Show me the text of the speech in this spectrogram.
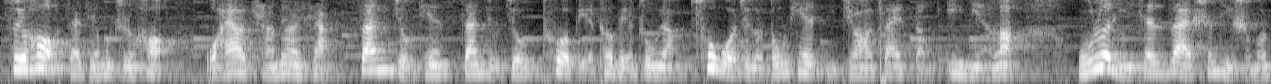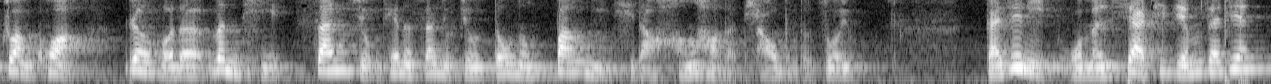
最后，在节目之后，我还要强调一下，三九天三九灸特别特别重要，错过这个冬天，你就要再等一年了。无论你现在身体什么状况，任何的问题，三九天的三九灸都能帮你起到很好的调补的作用。感谢你，我们下期节目再见。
